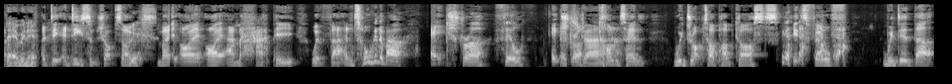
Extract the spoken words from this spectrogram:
better in it a, de- a decent shop. So, Yes. mate, I I am happy with that. And talking about extra filth, extra, Extra. content, we dropped our podcasts. It's filth. We did that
